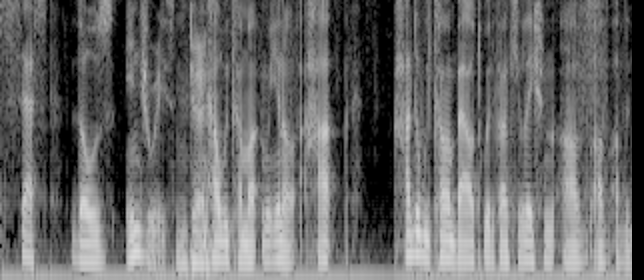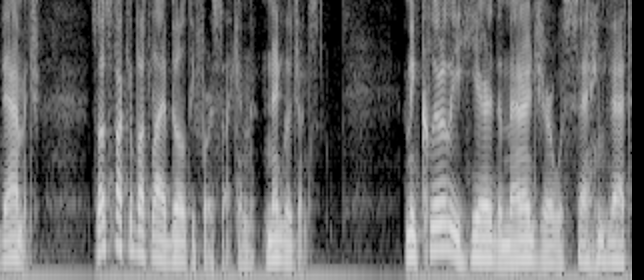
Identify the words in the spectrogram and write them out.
assess those injuries Okay. and how we come up, you know, how how do we come about with calculation of, of, of the damage? So let's talk about liability for a second, negligence. I mean, clearly here the manager was saying that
